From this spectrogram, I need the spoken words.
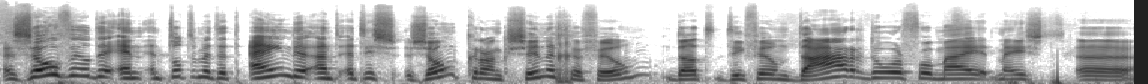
en zoveel de, en, en tot en met het einde, het, is zo'n krankzinnige film, dat die film daardoor voor mij het meest... eh,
